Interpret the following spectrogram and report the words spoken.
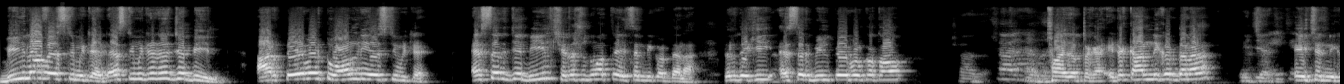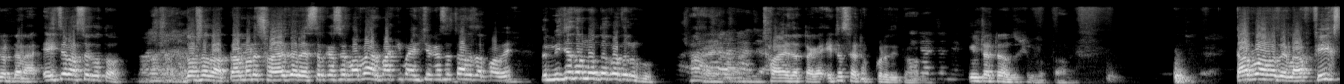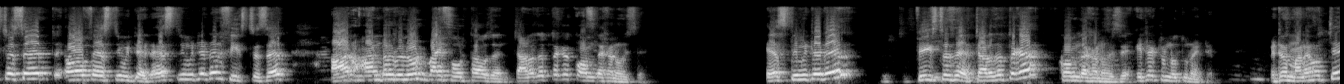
বিল অফ এস্টিমেটেড এস্টিমেটেড এর যে bill R payable to only estimated S এর যে বিল সেটা শুধুমাত্র এস এর নিকট দেয় না। তাহলে দেখি এস এর বিল পেয়েবল কত? ছয় হাজার। টাকা। এটা কার নিকট দেয় না? এইচ এর। নিকট দেনা এইচ এর আছে কত? দশ হাজার। তার মানে ছয় হাজার এস এর কাছে পাবে আর বাকি পাঁচের কাছে চার হাজার পাবে। তো নিজেদের মধ্যে কতটুকু? ছয় হাজার। টাকা। এটা সেট আপ করে দিতে হবে। ইন্টার ট্রানজেকশন করতে হবে। তারপর আমরা দেখলাম fixed asset of estimated estimated এর fixed asset are under valued by four thousand চার হাজার টাকা কম দেখানো হয়েছে। এস্টিমেটেড এর ফিক্সড চার হাজার টাকা কম দেখানো হয়েছে। এটা একটা নতুন আইটেম এটার মানে হচ্ছে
